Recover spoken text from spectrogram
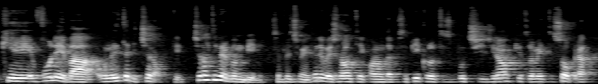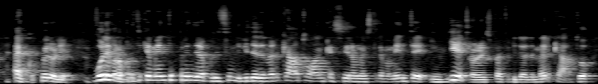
che voleva una ditta di cerotti, cerotti per bambini, semplicemente, dove i cerotti quando sei piccolo ti sbucci il ginocchio e te lo metti sopra, ecco, quello lì. Volevano praticamente prendere la posizione di leader del mercato anche se erano estremamente indietro rispetto ai leader del mercato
